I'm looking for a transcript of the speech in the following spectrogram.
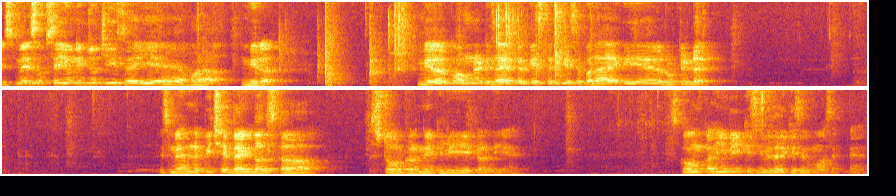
इसमें सबसे यूनिक जो चीज़ है, ये है हमारा मिरर मिरर को हमने डिज़ाइन करके इस तरीके से बनाया कि ये रोटेड है. इसमें हमने पीछे बैंगल्स का स्टोर करने के लिए ये कर दिया है. इसको हम कहीं भी किसी भी तरीके से घुमा सकते हैं.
